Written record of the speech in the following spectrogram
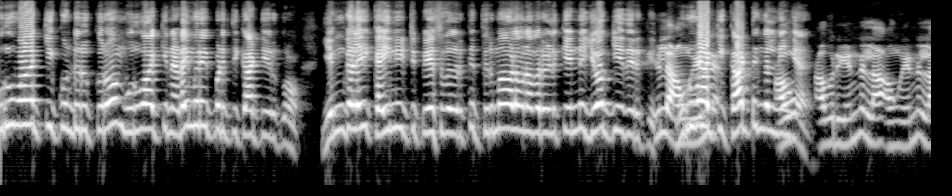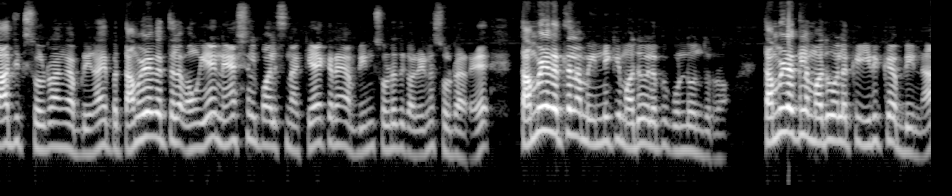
உருவாக்கி கொண்டிருக்கிறோம் உருவாக்கி நடைமுறைப்படுத்தி காட்டியிருக்கிறோம். எங்களை கை நீட்டி பேசுவதற்கு திருமாவளவன் அவர்களுக்கு என்ன யோக்கியது இருக்கு? இல்ல, உருவாக்கி காட்டுங்கள் நீங்க. அவர் என்ன அவங்க என்ன லாஜிக் சொல்றாங்க அப்படின்னா இப்ப தமிழகத்துல அவங்க ஏன் நேஷனல் பாலிசி நான் கேட்கறேன் அப்படின்னு சொல்றதுக்கு அவர் என்ன சொல்றாரு? தமிழகத்துல நம்ம இன்னைக்கு மதுவிலக்கு கொண்டு வந்துடுறோம். தமிழகத்துல மது விலக்கு இருக்கு அப்படின்னா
